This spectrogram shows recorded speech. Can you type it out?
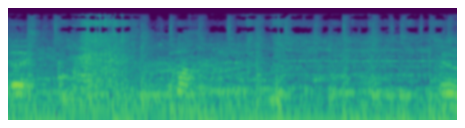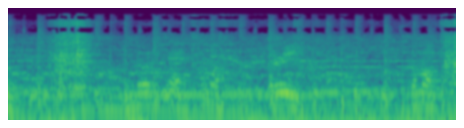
Good. Okay. Come on. Two. Keep doing the ten. Come on. Three. Come on.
